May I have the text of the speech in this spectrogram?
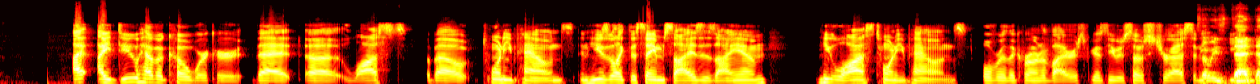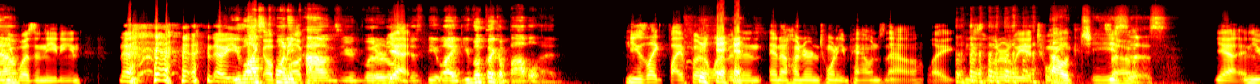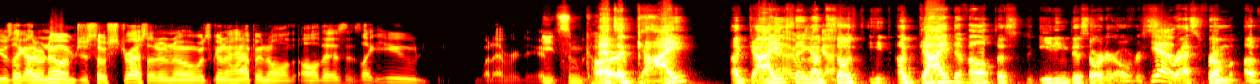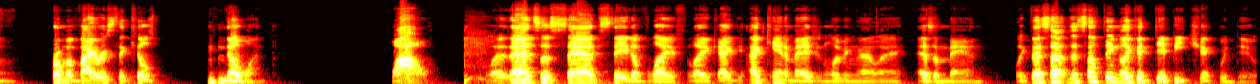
I, I do have a coworker that uh, lost about 20 pounds, and he's like the same size as I am. He lost 20 pounds over the coronavirus because he was so stressed and So he, he's he- dead he now? wasn't eating. No, no, he's you lost a 20 buck- pounds, you'd literally Yeah. just be like, you look like a bobblehead. He's like five foot 11 and, and 120 pounds now. Like he's literally a twink. Oh So, Jesus! yeah, and he was like, I don't know, I'm just so stressed. I don't know what's gonna happen. All all this. It's like you, whatever, dude. Eat some carbs. That's a guy? A guy Yeah, is saying, was a I'm guy. so. He, a guy developed a s- eating disorder over Yeah. stress from a, from a virus that kills no one. Wow. Well, that's a sad state of life. Like, I, I can't imagine living that way as a man. Like, that's not, that's something like a dippy chick would do.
